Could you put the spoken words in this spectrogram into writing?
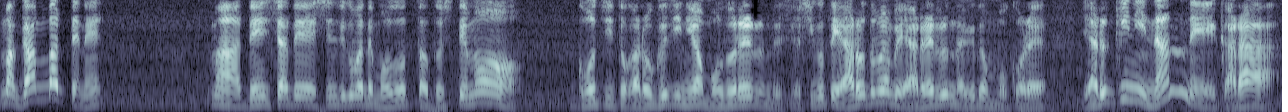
まあ頑張ってね、まあ電車で新宿まで戻ったとしても、5時とか6時には戻れるんですよ。仕事やろうと思えばやれるんだけども、これ、やる気になんねえから、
